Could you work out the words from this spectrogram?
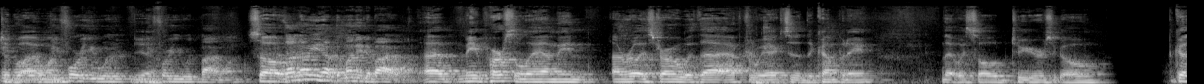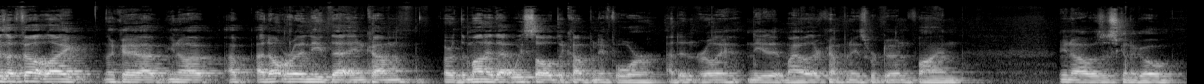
to buy one before you would yeah. before you would buy one? So I know you have the money to buy one. Uh, me personally, I mean, I really struggled with that after we exited the company that we sold two years ago because I felt like okay, I you know I, I, I don't really need that income or the money that we sold the company for. I didn't really need it. My other companies were doing fine. You know, I was just gonna go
